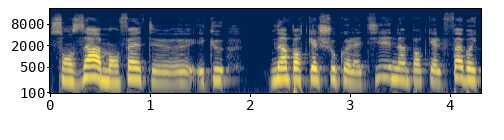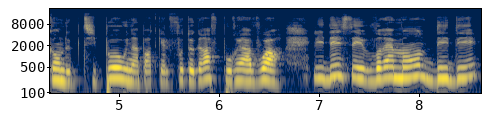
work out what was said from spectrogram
sans âme en fait et que n'importe quel chocolatier, n'importe quel fabricant de petits pots ou n'importe quel photographe pourrait avoir. L'idée, c'est vraiment d'aider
